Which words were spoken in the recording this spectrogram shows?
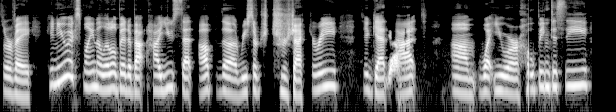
survey. Can you explain a little bit about how you set up the research trajectory to get yeah. at um, what you are hoping to see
